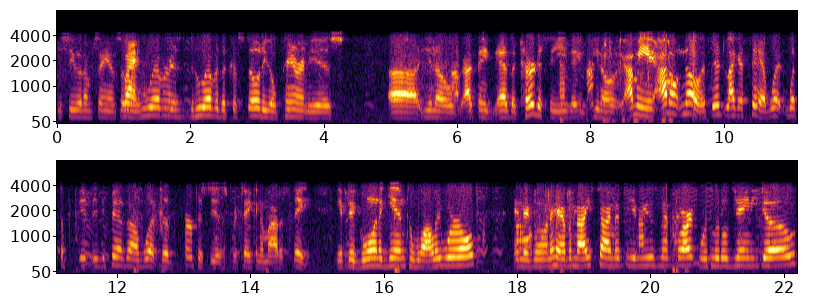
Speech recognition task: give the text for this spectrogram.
You see what I'm saying? So Right. whoever is whoever the custodial parent is, uh, you know, I think as a courtesy, they, you know, I mean, I don't know if it, like I said, what what the it, it depends on what the purpose is for taking them out of state. If they're going again to Wally World and they're going to have a nice time at the amusement park with little Janie Doe,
